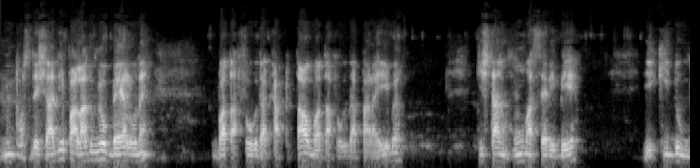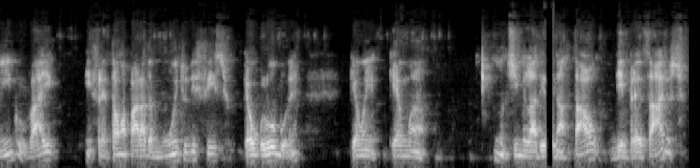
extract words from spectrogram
não posso deixar de falar do meu belo, né? Botafogo da capital, Botafogo da Paraíba, que está rumo à Série B e que domingo vai enfrentar uma parada muito difícil, que é o Globo, né? Que é, uma, que é uma, um time lá de Natal, de empresários.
